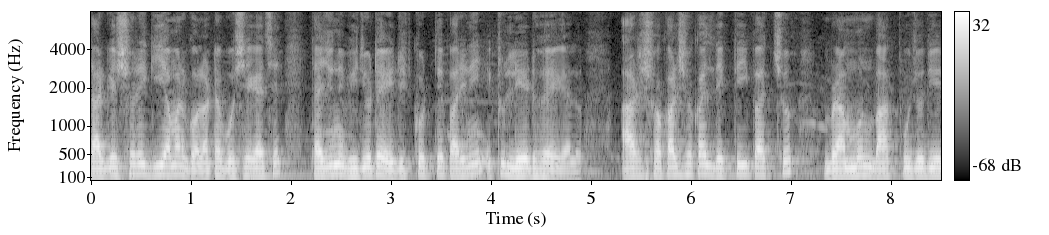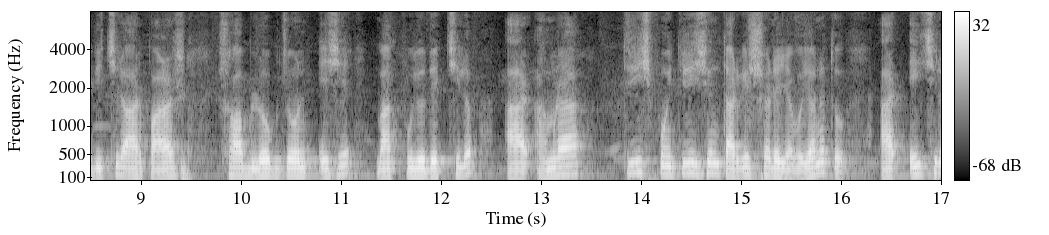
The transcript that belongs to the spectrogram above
তারকেশ্বরে গিয়ে আমার গলাটা বসে গেছে, তাই জন্য ভিডিওটা এডিট করতে পারিনি, একটু লেট হয়ে গেল। আর সকাল সকাল দেখতেই পাচ্ছ, ব্রাহ্মণ বাঘ পুজো দিয়ে দিচ্ছিল, আর পাড়ার সব লোকজন এসে বাঘ পুজো দেখছিল। আর আমরা তিরিশ পঁয়ত্রিশ জন তারকেশ্বরে যাব, জানো তো? আর এই ছিল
